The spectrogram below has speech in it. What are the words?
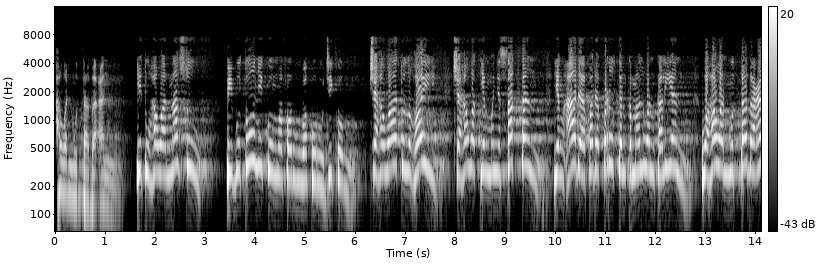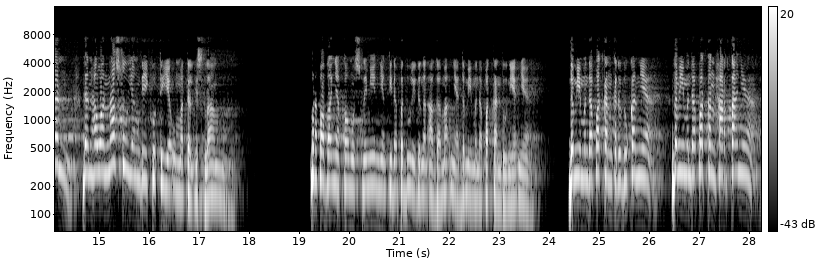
hawan mutaba'an. Yaitu hawa nafsu, fi butunikum wa furujikum syahawatul ghai, syahwat yang menyesatkan yang ada pada perut dan kemaluan kalian, wahawan muttaba'an dan hawa nafsu yang diikuti ya umat Islam. Berapa banyak kaum muslimin yang tidak peduli dengan agamanya demi mendapatkan dunianya, demi mendapatkan kedudukannya, demi mendapatkan hartanya.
